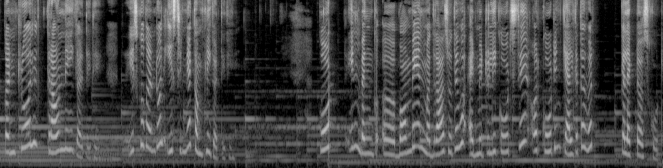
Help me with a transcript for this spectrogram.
कंट्रोल क्राउन नहीं करते थे। इसको कंट्रोल ईस्ट इंडिया कंपनी करती थी। Court in Bombay and Madras जो थे, वो एडमिटरली कोर्ट्स थे और court in Calcutta were collectors court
